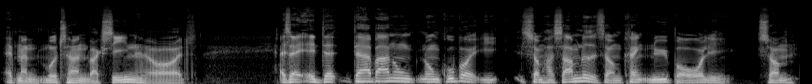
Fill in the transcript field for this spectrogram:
at man modtager en vaccine, og at Altså, øh, der, der er bare nogle, nogle grupper, i, som har samlet sig omkring nye borgerlige, som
